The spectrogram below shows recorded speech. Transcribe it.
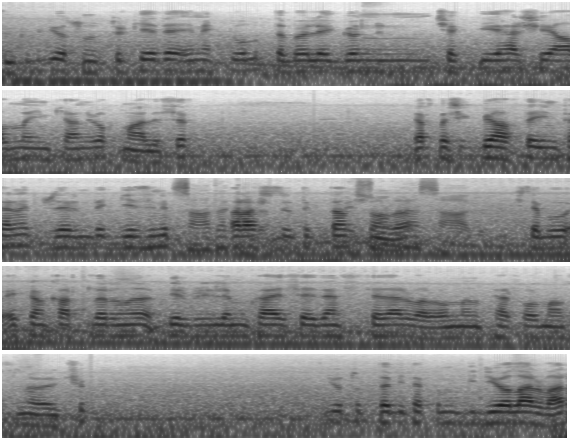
çünkü biliyorsunuz Türkiye'de emekli olup da böyle gönlünün çektiği her şeyi alma imkanı yok maalesef. Yaklaşık bir hafta internet üzerinde gezinip Sağda araştırdıktan sonra dönün. işte bu ekran kartlarını birbiriyle mukayese eden siteler var. Onların performansını ölçüp YouTube'da bir takım videolar var.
